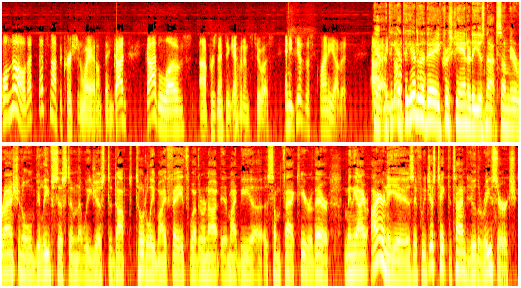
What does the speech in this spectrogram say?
Well, no, that, that's not the Christian way, I don't think. God, God loves uh, presenting evidence to us, and He gives us plenty of it. Uh, yeah, at the, at the end of the day, Christianity is not some irrational belief system that we just adopt totally by faith, whether or not it might be uh, some fact here or there. I mean, the irony is if we just take the time to do the research,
